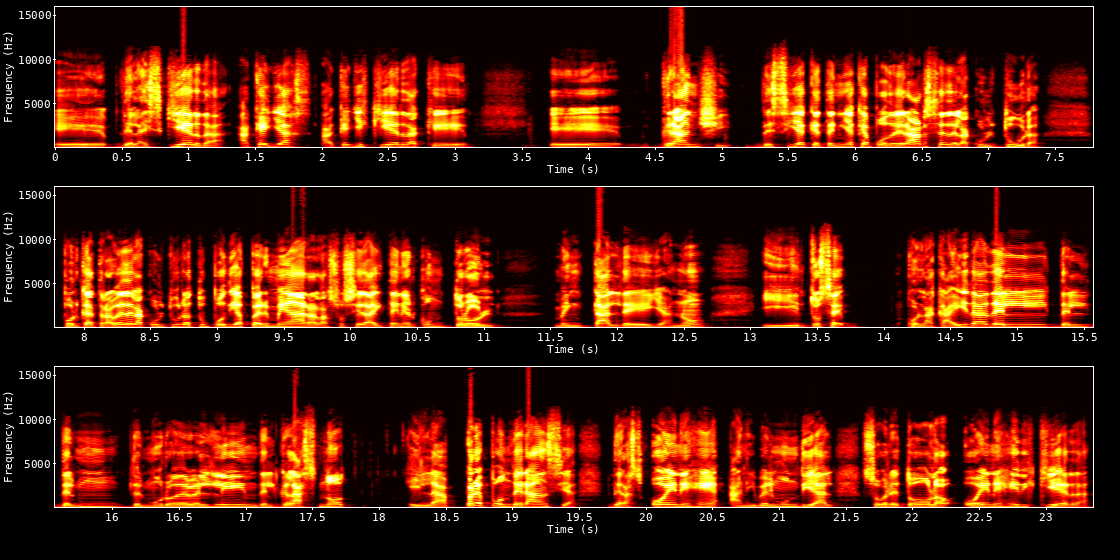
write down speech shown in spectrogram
eh, de la izquierda, aquellas, aquella izquierda que Gramsci decía que tenía que apoderarse de la cultura, porque a través de la cultura tú podías permear a la sociedad y tener control mental de ellas, ¿no? Y entonces, con la caída del, muro de Berlín, del Glasnost, y la preponderancia de las ONG a nivel mundial, sobre todo la ONG de izquierda,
